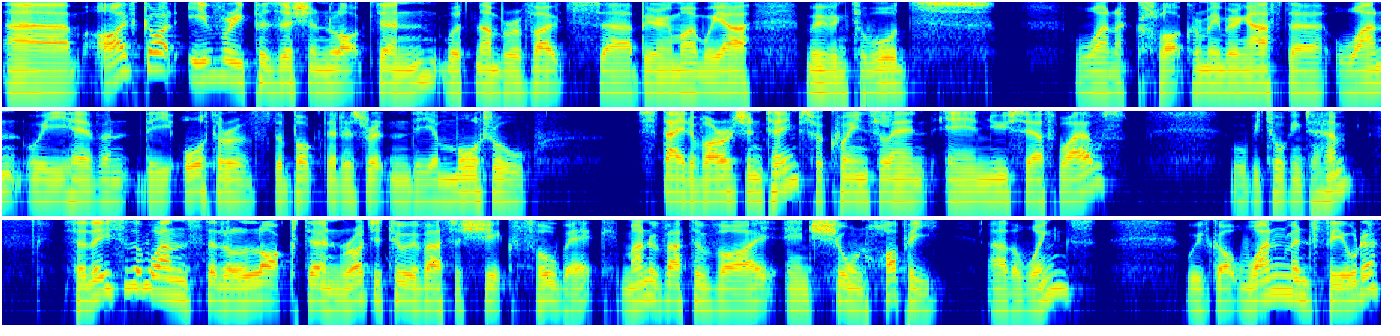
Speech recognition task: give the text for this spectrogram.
Um, I've got every position locked in with number of votes, uh, bearing in mind we are moving towards one o'clock. Remembering after one, we have an, the author of the book that has written the immortal state of origin teams for Queensland and New South Wales. We'll be talking to him. So these are the ones that are locked in. Roger Tuivasa Sheck, fullback. Manu Vatuvei and Sean Hoppe are the wings. We've got one midfielder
